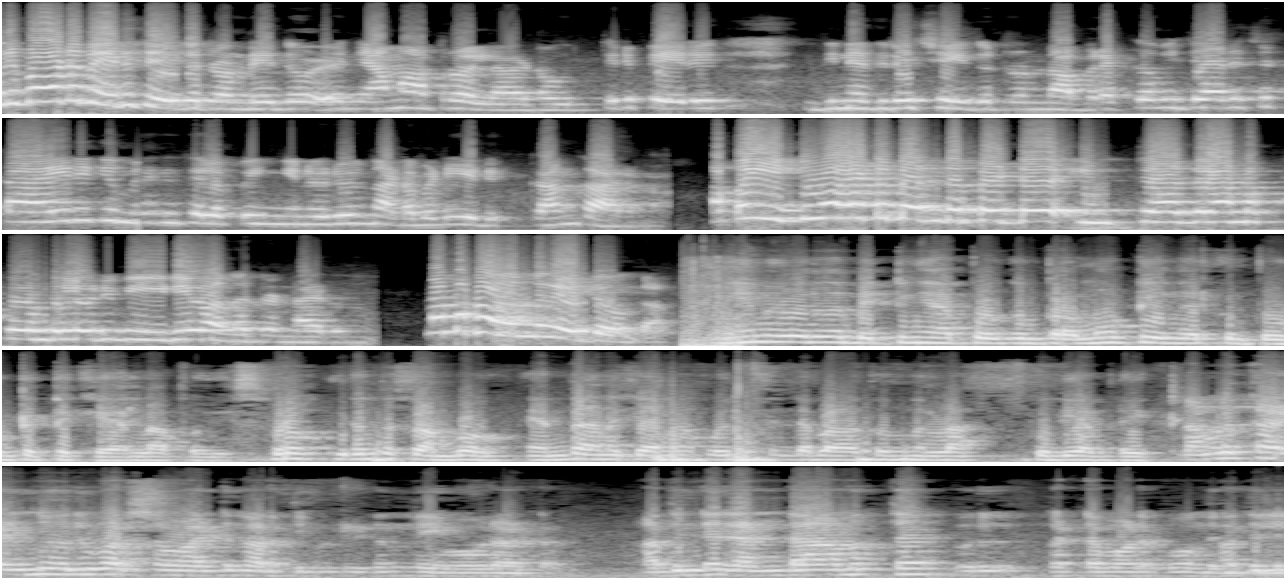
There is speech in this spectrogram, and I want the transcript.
ഒരുപാട് പേര് ചെയ്തിട്ടുണ്ട്. ഇത് ഞാൻ മാത്രമല്ല കേട്ടോ ഒത്തിരി പേര് ഇതിനെതിരെ ചെയ്തിട്ടുണ്ട്. അവരൊക്കെ വിചാരിച്ചിട്ടായിരിക്കും ഇവർക്ക് ചിലപ്പോൾ ഇങ്ങനെ ഒരു നടപടി എടുക്കാൻ കാരണം. അപ്പൊ ഇതുമായിട്ട് ബന്ധപ്പെട്ട് ഇൻസ്റ്റാഗ്രാം അക്കൗണ്ടിൽ ഒരു വീഡിയോ വന്നിട്ടുണ്ടായിരുന്നു. നമുക്കതൊന്ന് കേട്ടു നോക്കാം. നിയമവിരുദ്ധ ബെറ്റിംഗ് ആപ്പുകൾക്കും പ്രൊമോട്ട് ചെയ്യുന്നവർക്കും പൂട്ടിട്ട് കേരള പോലീസ് ബ്രോ ഇതെന്താ സംഭവം? എന്താണ് കേരള പോലീസിന്റെ ഭാഗത്തു നിന്നുള്ള പുതിയ അപ്ഡേറ്റ് നമ്മൾ കഴിഞ്ഞ ഒരു വർഷമായിട്ട് നടത്തിക്കൊണ്ടിരിക്കുന്ന നിയമപോരാട്ടം അതിന്റെ രണ്ടാമത്തെ ഒരു ഘട്ടമാണ് ഇപ്പോൾ അതിൽ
